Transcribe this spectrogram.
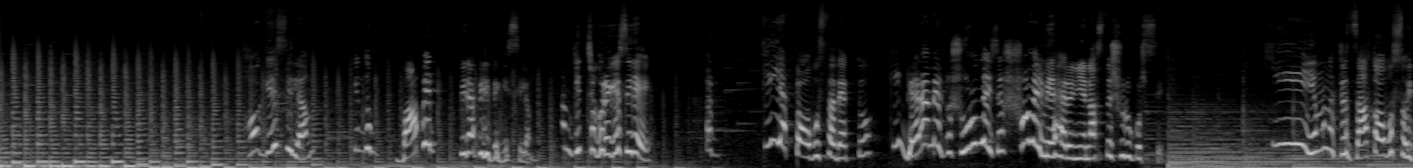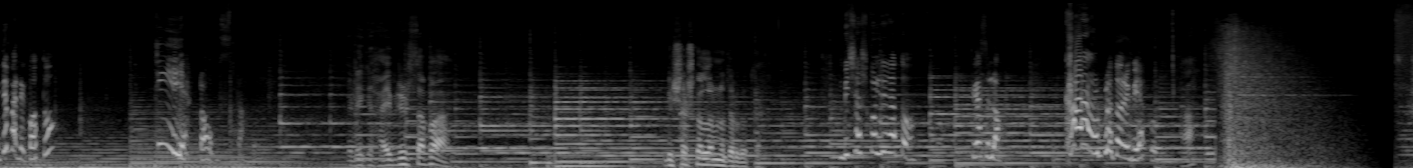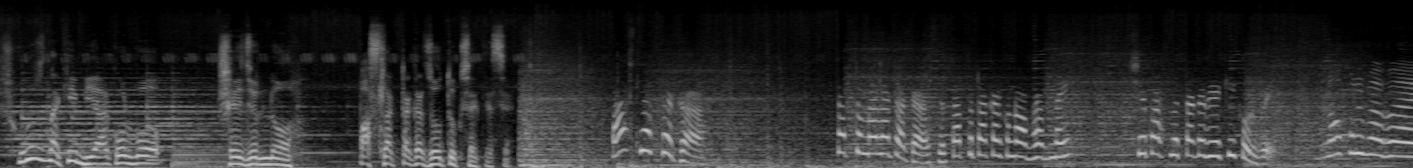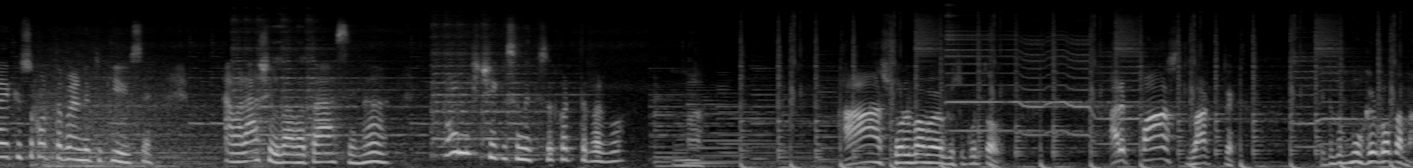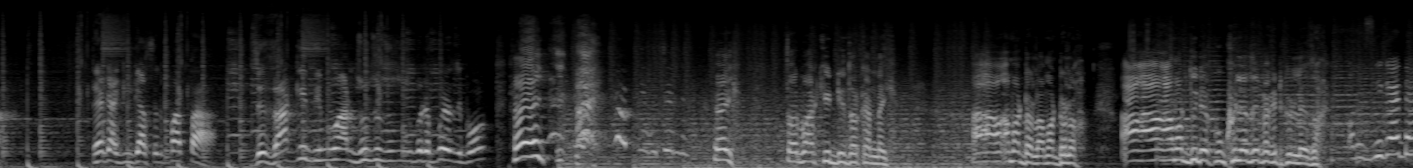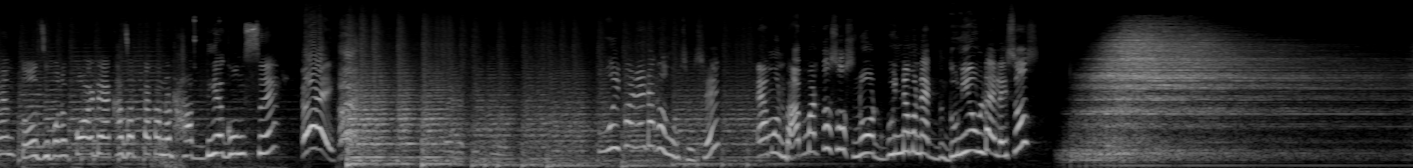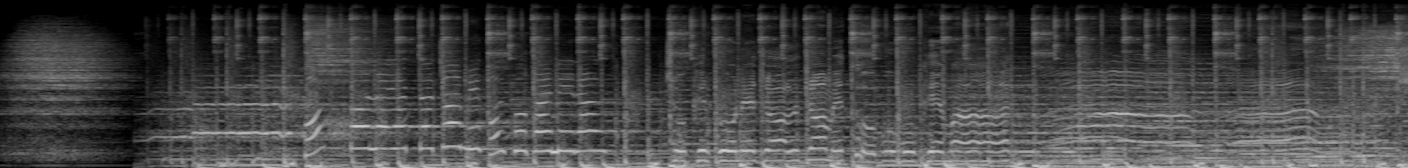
হ গেছিলাম কিন্তু বাপের পিড়াপিড়িতে গেছিলাম। আমি কিচ্ছা করে গেছি রে। একটা অবস্থা দেখতো। কি গ্রামে একটা শুরু যাইছে সবাই মেয়ে হারে নিয়ে নাচতে শুরু করছে। কি এমন একটা জাত অবস্থা হইতে পারে কত? কি একটা অবস্থা। এটা কি হাইব্রিড চাপা? বিশ্বাস করলাম না তোর কথা। বিশ্বাস করলি না তো? ঠিক আছে ল। খারাপ উপরে তোরে বিয়া করব। সুরজ নাকি বিয়া করব সেই জন্য পাঁচ লাখ টাকা যৌতুক চাইতেছে। পাঁচ লাখ টাকা? তো মেলা টাকা আছে তার তো টাকার কোনো অভাব নাই। সে পাঁচ লাখ টাকা দিয়ে কি করবে? নকল বাবা কিছু করতে পারেনি তো কি হয়েছে? আমার আসল বাবা তো আছে না তাই নিশ্চয়ই কিছু না কিছু করতে পারব। না। আসল বাবা কিছু করতে? হবে। আরে পাঁচ লাখ টাকা এটা তো মুখের কথা না। টাকা কি গাছের পাতা? যে যাকে দিব আর জুজু জুজু করে পড়ে দিব। এই এই তোর বার কিডনি দরকার নাই। আমার ডলো আমার ডলো। আমার দুইটা কু- খুলে দুই প্যাকেট খুলে যা আর জিগায় দেখেন তো জীবনে কয়টা এক হাজার টাকা নোট হাত দিয়ে গুনছে? এই! তুই কয়টা টাকা গুনছিস রে? এমন ভাব মারতাছস নোট গুইনা মানে একদম দুনিয়া উল্টাই লাইছস? চোখের কোণে জল জমে তবু মুখে মার।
